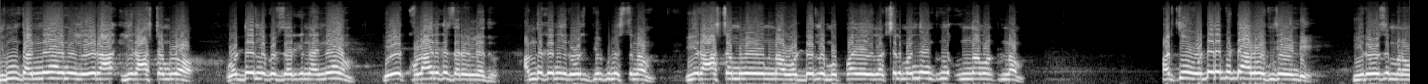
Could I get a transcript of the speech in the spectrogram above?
ఇంత అన్యాయం ఏ రా ఈ రాష్ట్రంలో ఒడ్డేర్లకు జరిగిన అన్యాయం ఏ కులానికి జరగలేదు. అందుకని ఈ రోజు పిలుపునిస్తున్నాం. ఈ రాష్ట్రంలో ఉన్న ఒడ్డేర్లు ముప్పై ఐదు లక్షల మంది ఉంటున్న- ఉన్నామంటున్నాం. ప్రతి ఒడ్డేర బిడ్డ ఆలోచన చేయండి. ఈ రోజు మనం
